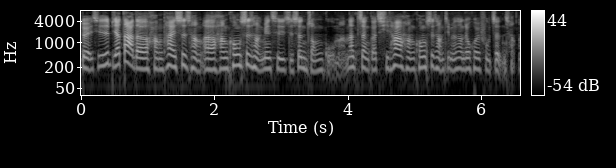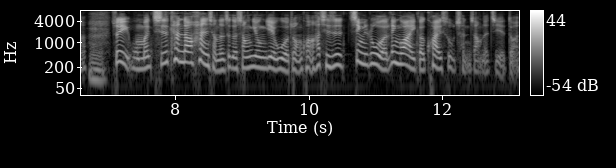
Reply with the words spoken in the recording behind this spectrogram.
对，其实比较大的航太市场，呃，航空市场里面其实只剩中国嘛，那整个其他航空市场基本上就恢复正常了。嗯，所以我们其实看到汉翔的这个商用业务的状况，它其实进入了另外一个快速成长的阶段。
